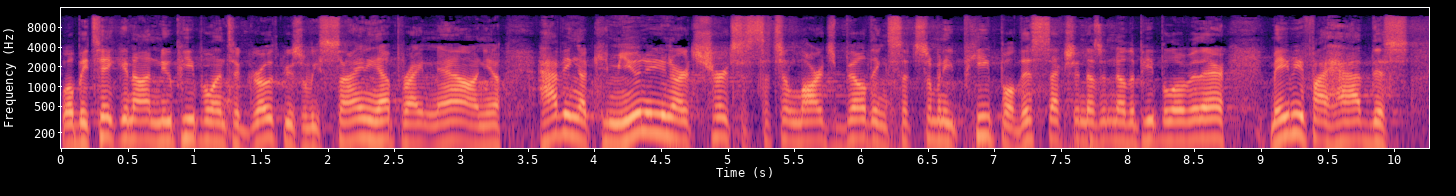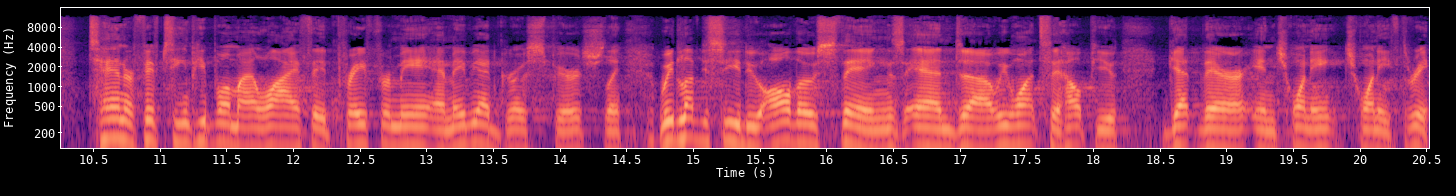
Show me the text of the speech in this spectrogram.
we'll be taking on new people into growth groups. We'll be signing up right now. And, you know, having a community in our church is such a large building, such so many people. This section doesn't know the people over there. Maybe if I had this 10 or 15 people in my life, they'd pray for me, and maybe I'd grow spiritually. We'd love to see you do all those things, and uh, we want to help you get there in 2023.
